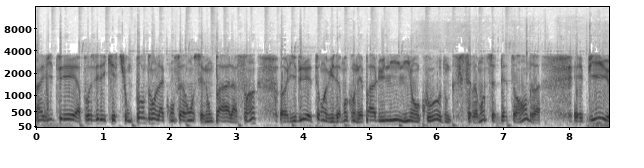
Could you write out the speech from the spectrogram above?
invités à poser des questions pendant la conférence et non pas à la fin. Euh, l'idée étant évidemment qu'on n'est pas à l'uni ni en cours, donc c'est vraiment de se détendre. Et puis,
